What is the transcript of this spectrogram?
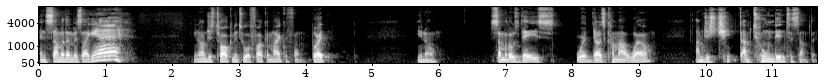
And some of them is like, yeah, you know, I'm just talking into a fucking microphone. But, you know, some of those days where it does come out well, I'm just, I'm tuned into something.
